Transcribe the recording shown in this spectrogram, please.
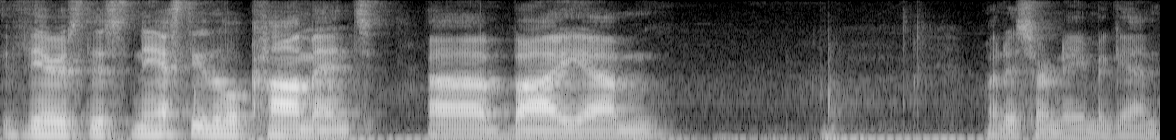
there's this nasty little comment uh, by, um, what is her name again?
